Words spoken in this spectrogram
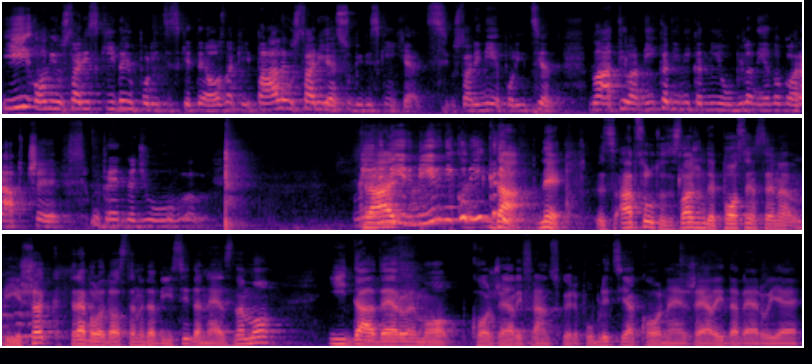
I oni u stvari skidaju policijske te oznake i pale, u stvari jesu bili skinheadsi. U stvari nije policija mlatila nikad i nikad nije ubila nijednog rapče u predgrađu. Mir, Kraj- mir, mir, niko nije kriv. Da, ne, apsolutno se slažem da je poslednja scena višak, trebalo je da ostane da visi, da ne znamo i da verujemo ko želi Francuskoj republici, a ko ne želi da veruje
